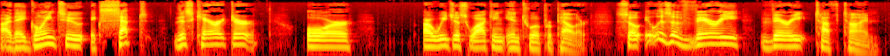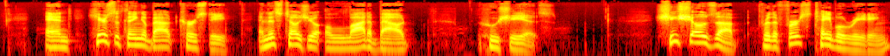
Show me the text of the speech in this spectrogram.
Are they going to accept this character or are we just walking into a propeller? So it was a very, very tough time. And here's the thing about Kirstie, and this tells you a lot about who she is. She shows up for the first table reading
